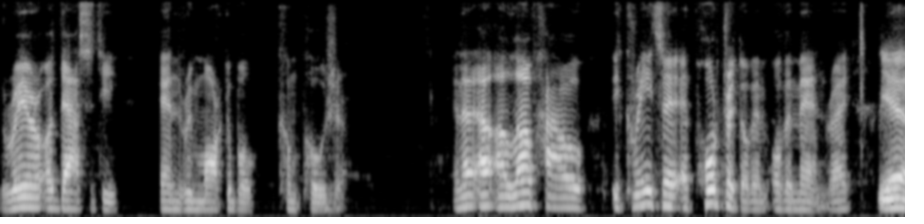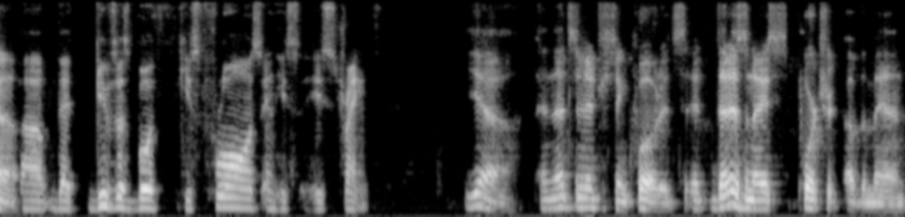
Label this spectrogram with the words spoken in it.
rare audacity, and remarkable composure. And I, I love how it creates a, a, portrait of him of a man right yeah uh, that gives us both his flaws and his his strength yeah and that's an interesting quote. It's it, that is a nice portrait of the man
